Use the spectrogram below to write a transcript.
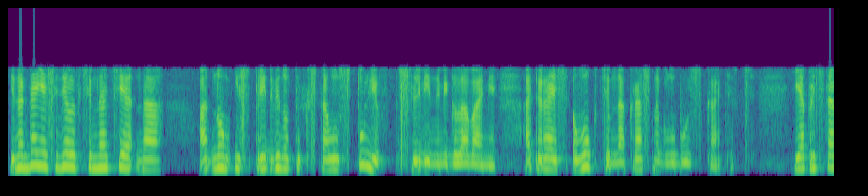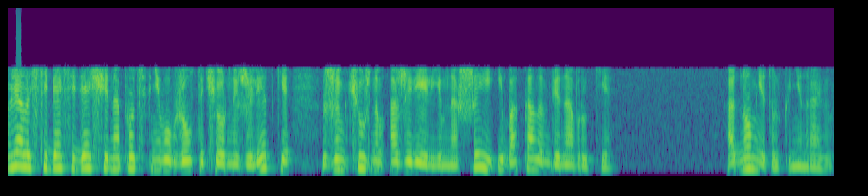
Иногда я сидела в темноте на одном из придвинутых к столу стульев с львиными головами, опираясь локтем на красно-голубую скатерть. Я представляла себя сидящей напротив него в желто-черной жилетке с жемчужным ожерельем на шее и бокалом вина в руке. Одно мне только не нравилось,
